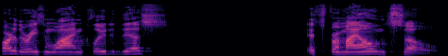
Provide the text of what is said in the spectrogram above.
Part of the reason why I included this, it's for my own soul.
